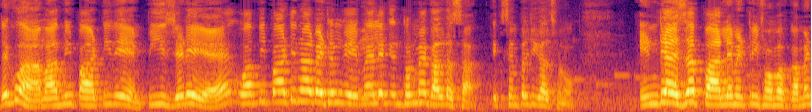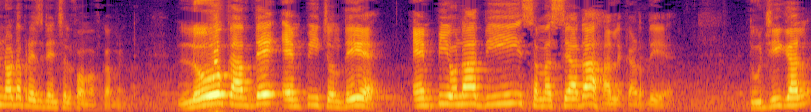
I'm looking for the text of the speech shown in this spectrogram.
ਦੇਖੋ ਆਮ ਆਦਮੀ ਪਾਰਟੀ ਦੇ ਐਮਪੀਜ਼ ਜਿਹੜੇ ਐ ਉਹ ਆਪਣੀ ਪਾਰਟੀ ਨਾਲ ਬੈਠਣਗੇ। ਮੈਂ ਲੇਕਿਨ ਤੁਹਾਨੂੰ ਮੈਂ ਗੱਲ ਦੱਸਾਂ ਇੱਕ ਸਿੰਪਲ ਜੀ ਗੱਲ ਸੁਣੋ। India is a parliamentary form of government not a presidential form of government ਲੋਕ ਆਪਦੇ ਐਮਪੀ ਚੁਣਦੇ ਐ। ਐਮਪੀ ਉਹਨਾਂ ਦੀ ਸਮੱਸਿਆ ਦਾ ਹੱਲ ਕੱਢਦੇ ਐ। ਦੂਜੀ ਗੱਲ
